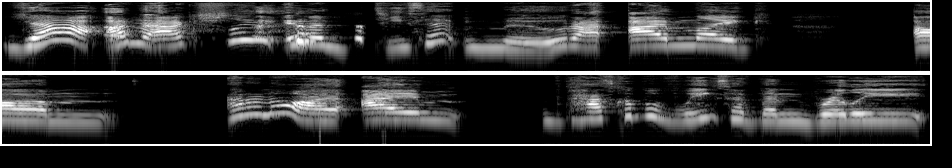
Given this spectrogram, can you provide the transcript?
yeah, I'm actually in a decent mood. I, I'm like, um, I don't know. I, I'm the past couple of weeks have been really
